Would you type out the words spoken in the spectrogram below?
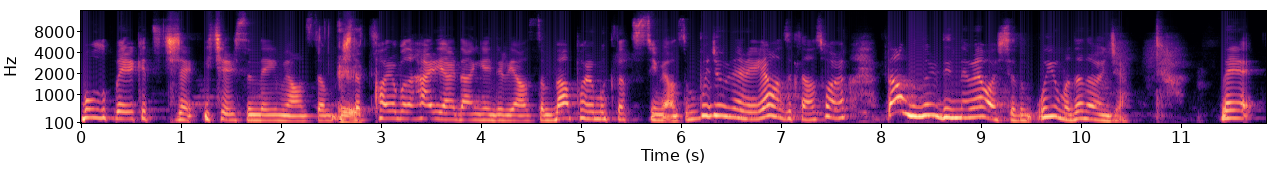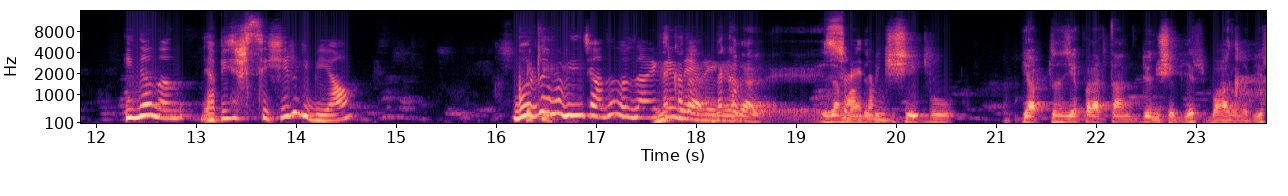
bolluk bereket içe- içerisindeyim yazdım. İşte Evet. para bana her yerden gelir yazdım. Ben para mıknatısıyım yazdım. Bu cümleleri yazdıktan sonra ben bunları dinlemeye başladım uyumadan önce. Ve inanın ya bir sihir gibi ya. Burada Peki, ama bilinçaltının özellikleri Ne kadar devreye ne kadar e, zamanda mi? bir kişi bu yaptığınız yaparaktan dönüşebilir, var olabilir?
